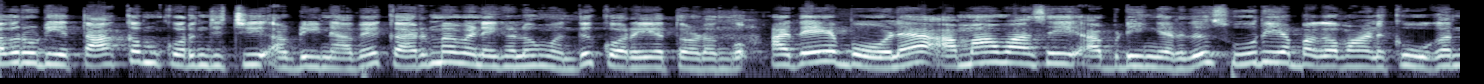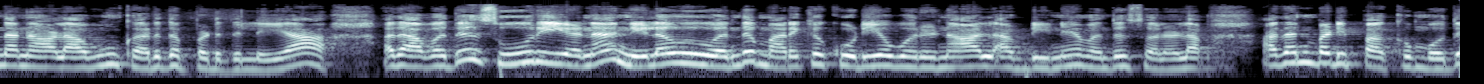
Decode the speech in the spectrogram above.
அவருடைய தாக்கம் குறைஞ்சிச்சு அப்படின்னாவே கர்ம வினைகளும் வந்து குறைய தொடங்கும். அதே போல அமாவாசை அப்படிங்கிறது சூரிய பகவானுக்கு உகந்த நாளாகவும் கருதப்படுது இல்லையா? அதாவது சூரியனை நிலவு வந்து மறைக்கக்கூடிய ஒரு நாள் அப்படின்னே வந்து சொல்லலாம். அதன்படி பார்க்கும்போது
